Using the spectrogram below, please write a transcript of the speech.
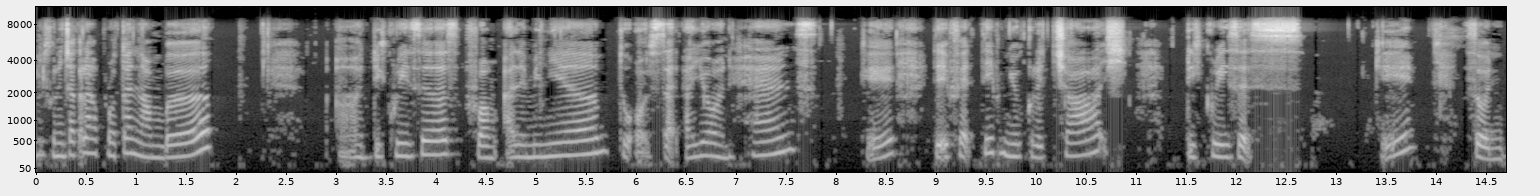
you kena cakap lah proton number uh, decreases from aluminium to oxide ion. Hence, okay, the effective nuclear charge decreases. Okay, so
